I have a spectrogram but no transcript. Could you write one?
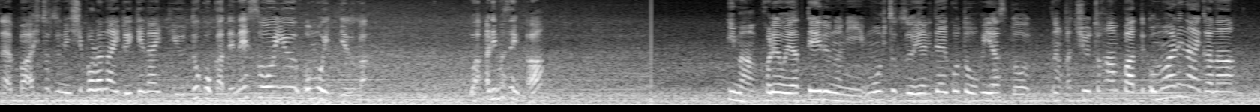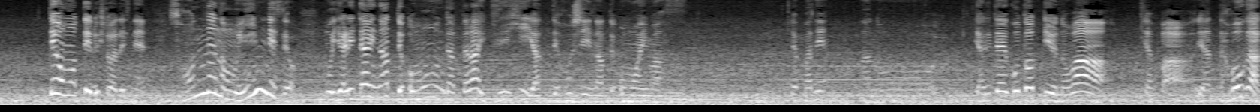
やっぱ一つに絞らないといけないっていうどこかでねそういう思いっていうのがはありませんか？今これをやっているのにもう一つやりたいことを増やすとなんか中途半端って思われないかなって思っている人はですねそんなのもいいんですよ。もうやりたいなって思うんだったらぜひやってほしいなって思います。やっぱね、あのー、やりたいことっていうのはやっぱやった方が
